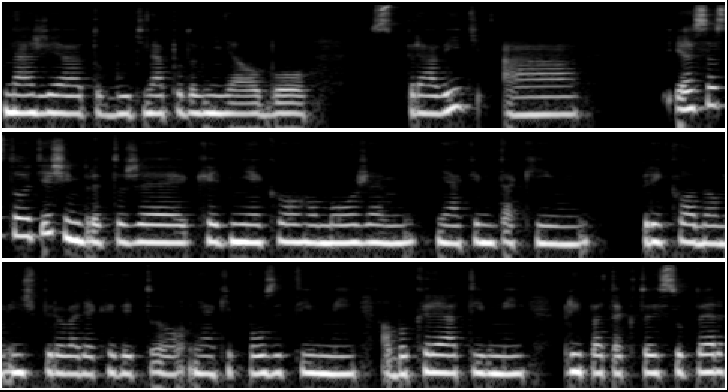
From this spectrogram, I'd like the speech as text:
snažia to buď napodobniť alebo spraviť. A ja sa z toho teším, pretože keď niekoho môžem nejakým takým príkladom inšpirovať a keď je to nejaký pozitívny alebo kreatívny prípad, tak to je super.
